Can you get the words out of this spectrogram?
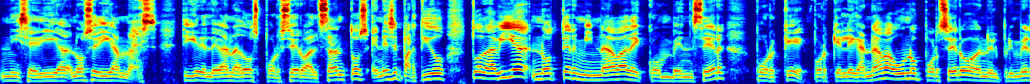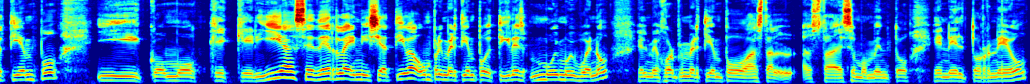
ni se diga, no se diga más. Tigres le gana 2 por 0 al Santos. En ese partido todavía no terminaba de convencer. ¿Por qué? Porque le ganaba 1 por 0 en el primer tiempo y como que quería ceder la iniciativa. Un primer tiempo de Tigres muy muy bueno, el mejor primer tiempo hasta, hasta ese momento en el torneo,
